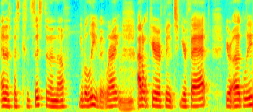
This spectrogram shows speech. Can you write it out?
and if it's consistent enough, you believe it, right? Mm-hmm. I don't care if it's you're fat, you're ugly,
